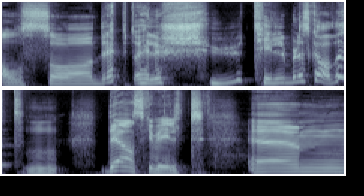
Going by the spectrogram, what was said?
altså drept, og hele sju til ble skadet. Mm. Det er ganske vilt. Um,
